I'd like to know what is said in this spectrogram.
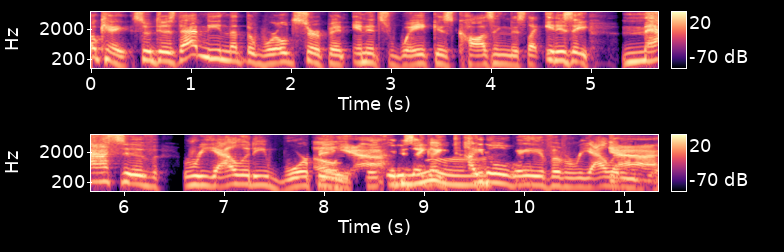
Okay, so does that mean that the world serpent in its wake is causing this? Like, it is a massive reality warping. Oh, yeah. It is like Ooh. a tidal wave of reality. Yeah.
